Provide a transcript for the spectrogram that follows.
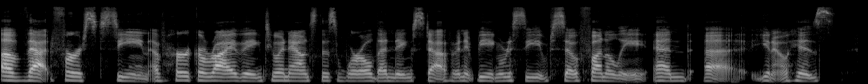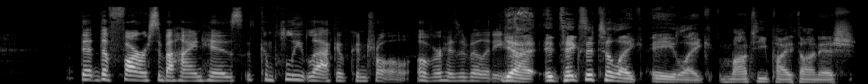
of that first scene of Herc arriving to announce this world ending stuff and it being received so funnily and uh you know his the the farce behind his complete lack of control over his abilities. Yeah, it takes it to like a like Monty Python ish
